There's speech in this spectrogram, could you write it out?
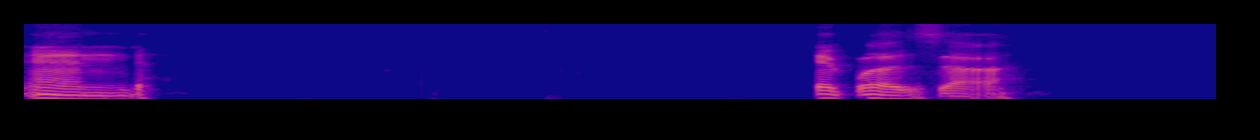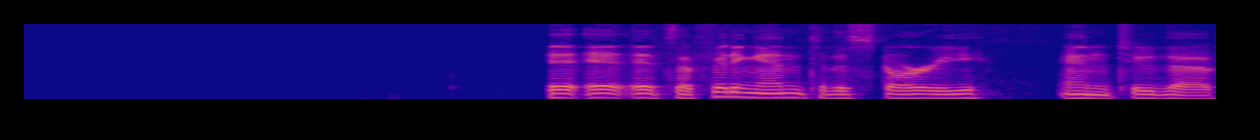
And it was uh it, it it's a fitting end to the story and to the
